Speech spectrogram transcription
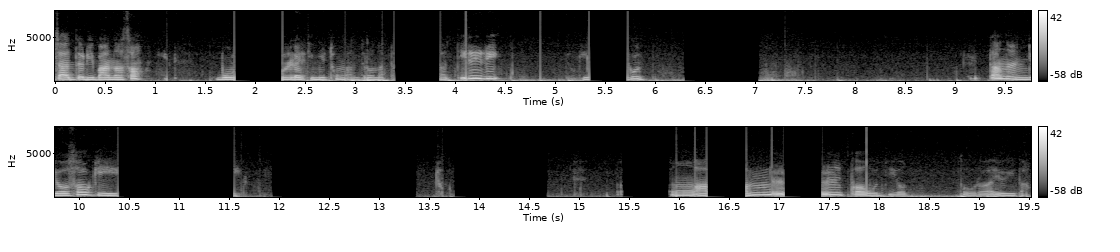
자들이 많아서 몰래 비밀통 만들어놨다. 띠리리 여기 이건 일단은 녀석이 어 암살가 어디였더라 여기다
